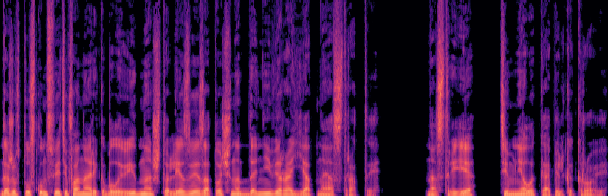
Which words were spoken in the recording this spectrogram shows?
Даже в тусклом свете фонарика было видно, что лезвие заточено до невероятной остроты. На острие темнела капелька крови.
